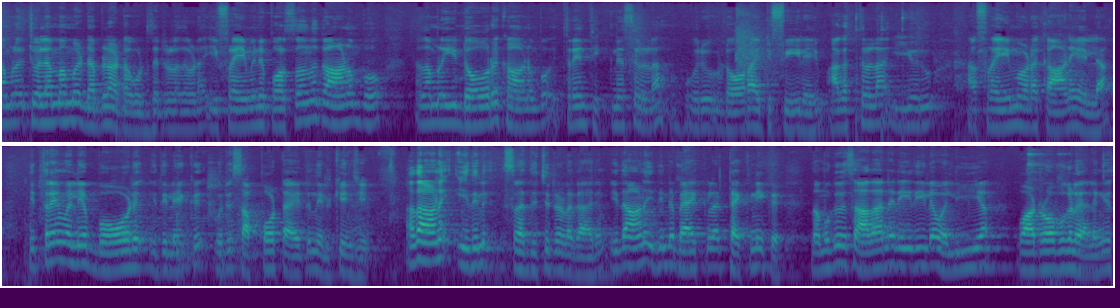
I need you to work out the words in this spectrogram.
നമ്മൾ ട്വൽവ് എം എം ഡബിൾ ആട്ടോ കൊടുത്തിട്ടുള്ളത് ഇവിടെ. ഈ ഫ്രെയിമിന് പുറത്തുനിന്ന് കാണുമ്പോൾ നമ്മൾ ഈ ഡോറ് കാണുമ്പോൾ ഇത്രയും തിക്നെസ് ഉള്ള ഒരു ഡോറായിട്ട് ഫീൽ ചെയ്യും. അകത്തുള്ള ഈ ഒരു ഫ്രെയിം അവിടെ കാണുകയില്ല. ഇത്രയും വലിയ ബോർഡ് ഇതിലേക്ക് ഒരു സപ്പോർട്ടായിട്ട് നിൽക്കുകയും ചെയ്യും. അതാണ് ഇതിൽ ശ്രദ്ധിച്ചിട്ടുള്ള കാര്യം. ഇതാണ് ഇതിന്റെ ബാക്കിലെ ടെക്നിക്ക് നമുക്ക് സാധാരണ രീതിയിലെ വലിയ വാർഡ്രോബുകൾ അല്ലെങ്കിൽ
